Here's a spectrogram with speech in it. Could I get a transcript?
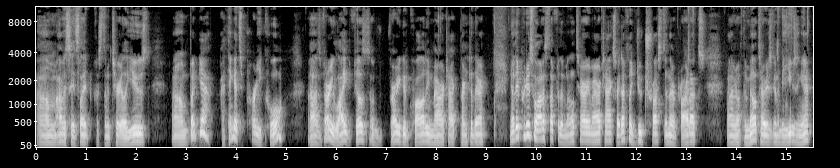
Um, obviously, it's light because the material used. Um, but yeah, I think it's pretty cool. Uh, it's very light, feels of very good quality, Maratac printed there. You know, they produce a lot of stuff for the military, Maratac, so I definitely do trust in their products. I don't know if the military is going to be using it.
